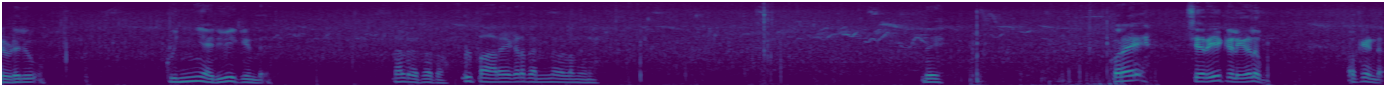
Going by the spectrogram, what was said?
ഇവിടെ ഒരു കുഞ്ഞി അരുവിയൊക്കെ ഉണ്ട്. നല്ല രസം കേട്ടോ ഫുൾ പാറയക്കട തന്നെ വെള്ളം വീണ് ദേ കുറേ ചെറിയ കിളികളും ഒക്കെ ഉണ്ട്.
